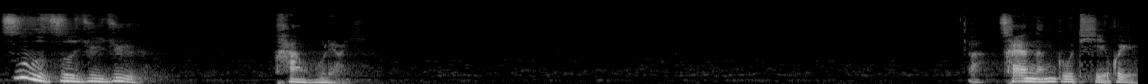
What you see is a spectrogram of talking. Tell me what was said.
字字句句含无量义。啊，才能够体会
